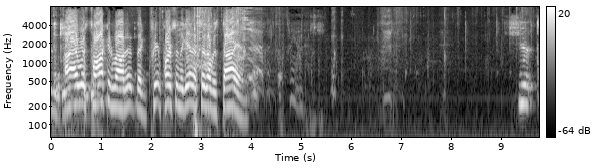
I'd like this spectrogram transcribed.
about the game. I was talking about it. The pre- person again that said I was dying. Shit.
